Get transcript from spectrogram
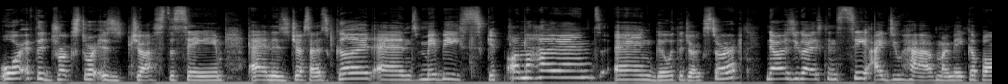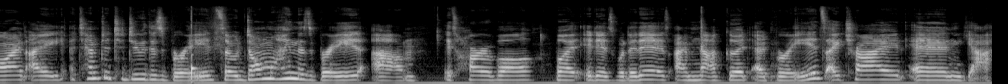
or if the drugstore is just the same and is just as good and maybe skip on the high end and go with the drugstore. Now as you you guys can see, I do have my makeup on. I attempted to do this braid, so don't mind this braid. Um, it's horrible, but it is what it is. I'm not good at braids. I tried and yeah,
